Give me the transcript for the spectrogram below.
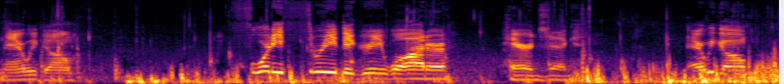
And there we go. 43 degree water hair jig. There we go.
